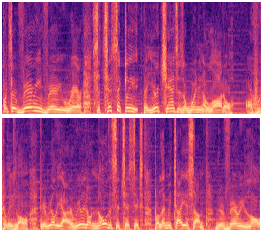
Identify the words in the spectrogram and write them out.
but they're very, very rare. Statistically, that your chances of winning a lotto are really low. They really are. I really don't know the statistics, but let me tell you something, they're very low.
